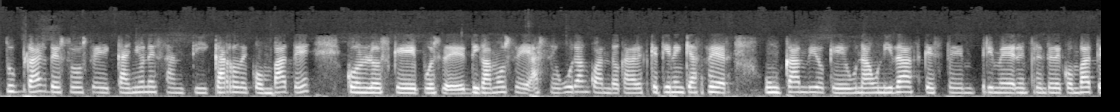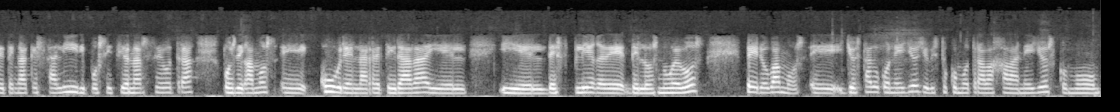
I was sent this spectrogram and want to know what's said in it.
Stuttgart, de esos eh, cañones anticarro de combate, con los que, pues, eh, digamos, eh, aseguran cuando cada vez que tienen que hacer un cambio que una unidad que esté en primer en frente de combate tenga que salir y posicionarse otra, pues digamos eh, cubren la retirada y el y el despliegue de, los nuevos. Pero vamos, eh, yo he estado con ellos, yo he visto cómo trabajaban ellos, cómo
